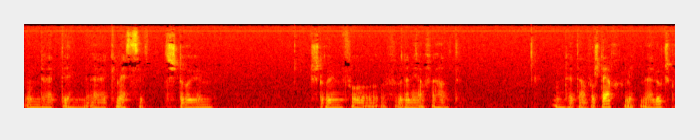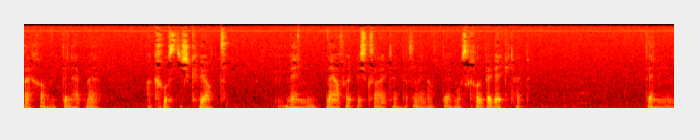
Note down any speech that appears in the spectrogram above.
und hat dann äh, gemessen die Ströme, die Ströme von, von den Nerven halt. Und hat auch verstärkt mit einem Lautsprecher und dann hat man akustisch gehört, wenn die Nerven etwas gesagt haben, also wenn er den Muskel bewegt hat. Dann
